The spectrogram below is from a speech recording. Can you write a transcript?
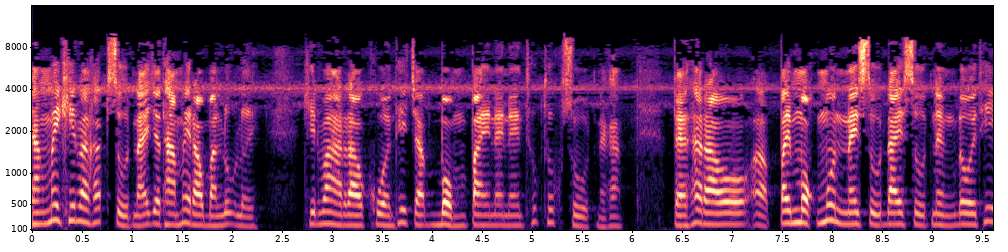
ยังไม่คิดว่าครับสูตรไหนจะทำให้เราบรรลุเลย คิดว่าเราควรที่จะบ่มไปในในทุกๆ สูตรนะครับ แต่ถ้าเราไปหมกมุ่นในสูตรใดสูตรหนึ่ง โดยที่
